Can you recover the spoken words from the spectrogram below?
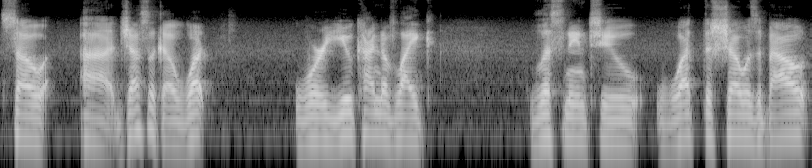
so, uh, Jessica, what were you kind of like listening to what the show was about,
